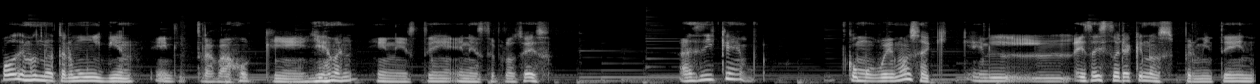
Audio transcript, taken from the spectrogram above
podemos notar muy bien el trabajo que llevan en este, en este proceso. Así que, como vemos aquí, esa historia que nos permite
